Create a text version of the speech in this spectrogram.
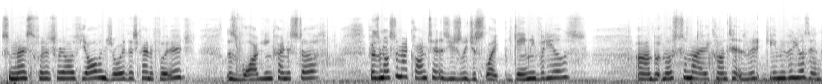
some nice footage for y'all. If y'all enjoy this kind of footage, this vlogging kind of stuff, because most of my content is usually just like gaming videos, um, but most of my content is gaming videos, and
